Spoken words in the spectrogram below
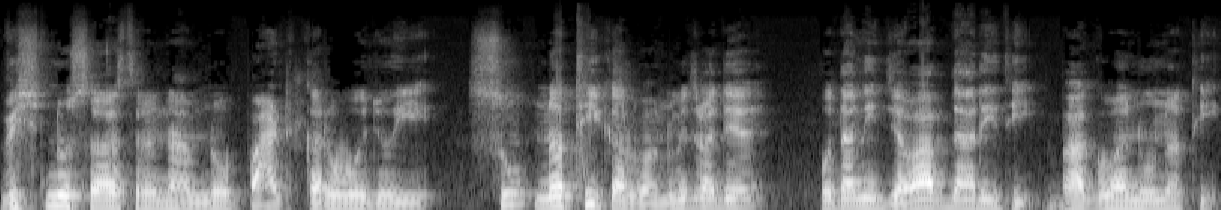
વિષ્ણુ સહસ્ત્ર નામનો પાઠ કરવો જોઈએ. શું નથી કરવાનું? મિત્રો, આજે પોતાની જવાબદારીથી ભાગવાનું નથી.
